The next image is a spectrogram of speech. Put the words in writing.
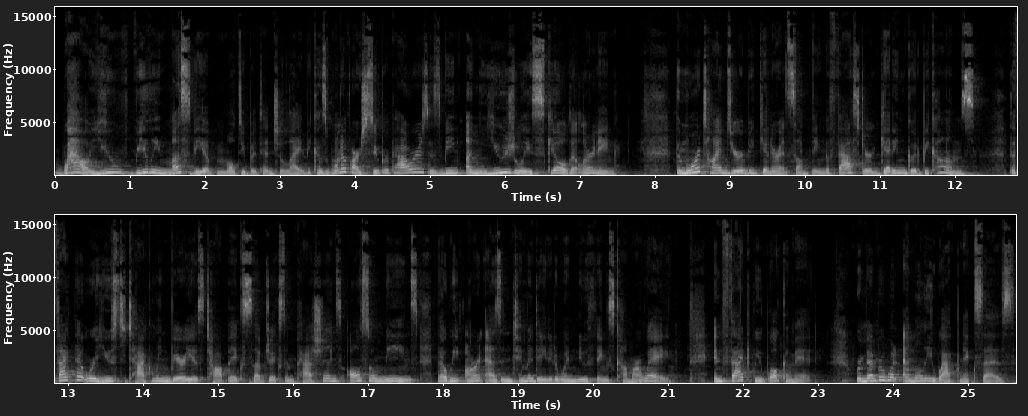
Wow, you really must be a multi potentialite because one of our superpowers is being unusually skilled at learning. The more times you're a beginner at something, the faster getting good becomes. The fact that we're used to tackling various topics, subjects, and passions also means that we aren't as intimidated when new things come our way. In fact, we welcome it. Remember what Emily Wapnick says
